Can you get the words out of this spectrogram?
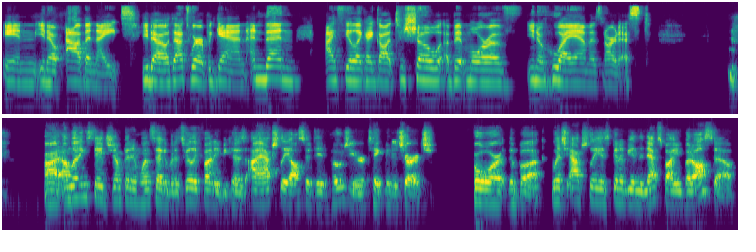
in, you know, Abonite, you know, that's where it began. And then I feel like I got to show a bit more of, you know, who I am as an artist. All right, I'm letting Sage jump in in one second, but it's really funny because I actually also did Hozier Take Me to Church for the book, which actually is going to be in the next volume. But also,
